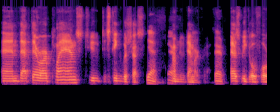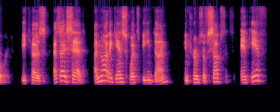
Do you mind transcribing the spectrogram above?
and that there are plans to distinguish us yeah, from New Democrats fair. as we go forward. Because, as I said, I'm not against what's being done in terms of substance. And if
